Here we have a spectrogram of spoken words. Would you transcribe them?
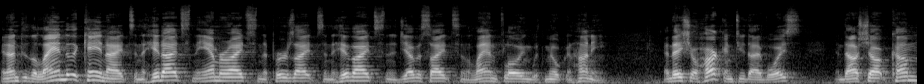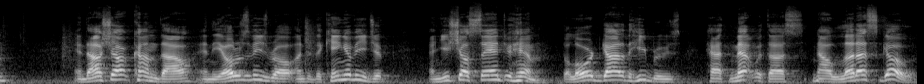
and unto the land of the Canaanites, and the Hittites, and the Amorites, and the Perizzites, and the Hivites, and the Jebusites, and the land flowing with milk and honey. And they shall hearken to thy voice, and thou shalt come, and thou shalt come, thou and the elders of Israel, unto the king of Egypt, And you shall say unto him, The Lord God of the Hebrews hath met with us. Now let us go.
